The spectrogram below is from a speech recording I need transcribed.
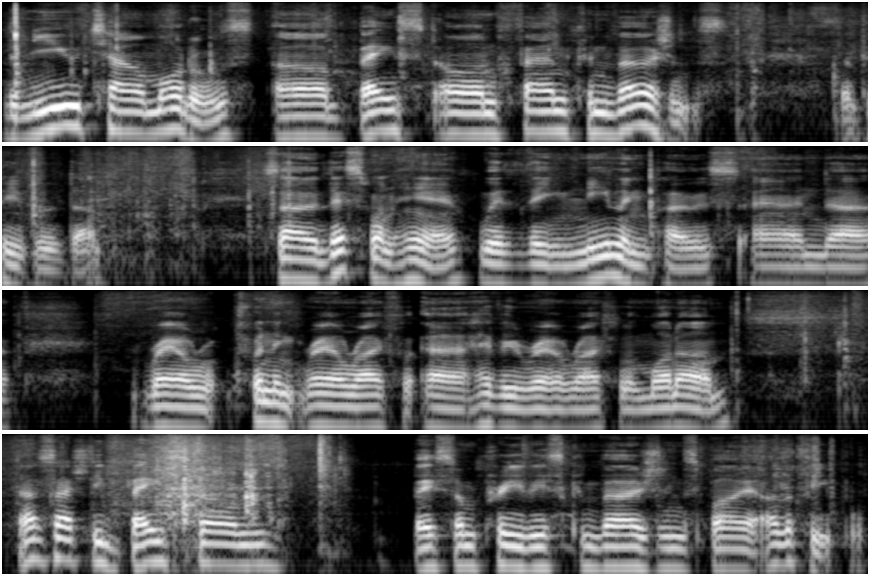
the new Tau models are based on fan conversions that people have done. So this one here with the kneeling pose and uh, rail twin rail rifle, uh, heavy rail rifle on one arm, that's actually based on based on previous conversions by other people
